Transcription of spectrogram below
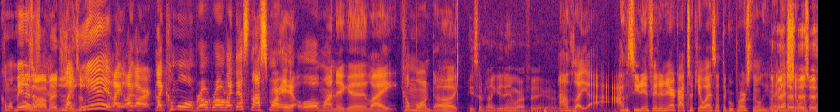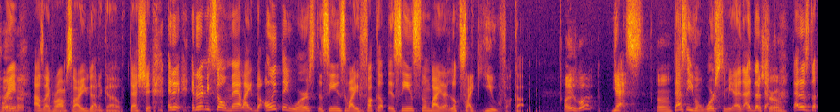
come on, managers, oh, wow, managers like yeah, like like right, like come on, bro, bro, like that's not smart at all, my nigga. Like, come on, dog. he's trying to get in where I fit. in. I was like, I, obviously you didn't fit in there. I took your ass out the group personally. Like that shit was crazy. I was like, bro, I'm sorry, you gotta go. That shit, and it, it made me so mad. Like the only thing worse than seeing somebody fuck up is seeing somebody that looks like you fuck up. Oh, he's what? Yes. Uh. that's even worse to me. I, I, That's that, true. That is the,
